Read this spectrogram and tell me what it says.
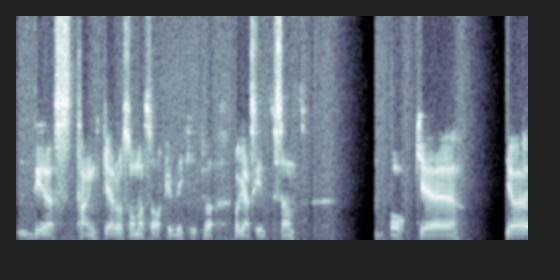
deras tankar och sådana saker, vilket var, var ganska intressant. Och eh, jag,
